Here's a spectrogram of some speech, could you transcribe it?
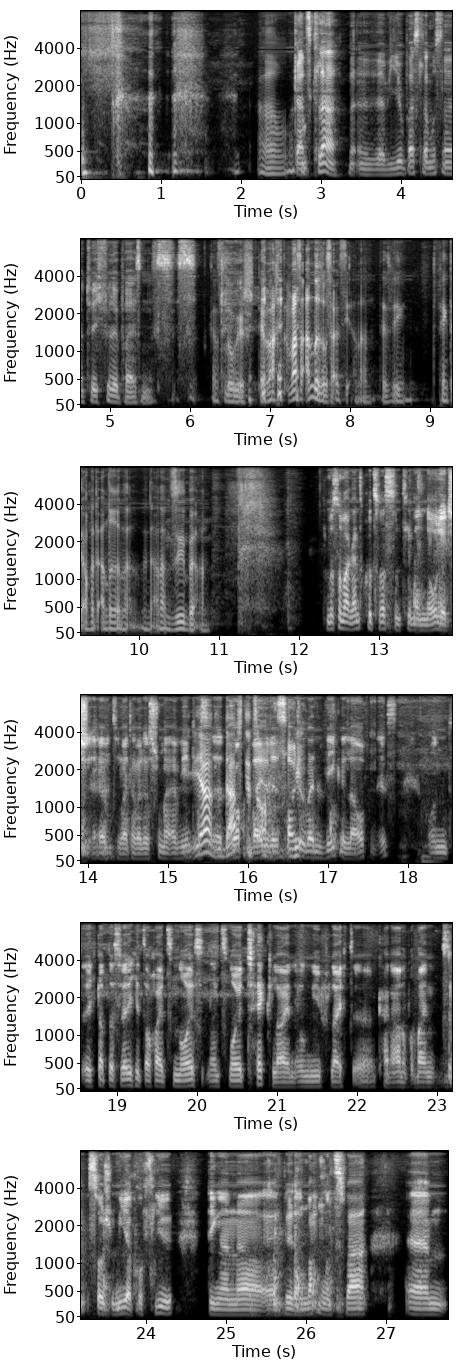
ähm, Ganz klar, der Videobastler muss dann natürlich Philipp heißen. Das ist ganz logisch. Der macht was anderes als die anderen. Deswegen fängt er auch mit, anderen, mit einer anderen Silbe an. Ich muss noch mal ganz kurz was zum Thema Knowledge äh, und so weiter, weil du das schon mal erwähnt ja, hast, du äh, darfst droppen, weil das heute über den Weg gelaufen ist. Und äh, ich glaube, das werde ich jetzt auch als neues, als neue Tagline irgendwie vielleicht, äh, keine Ahnung, bei meinen Social Media Profil Dingern, äh, Bildern machen. Und zwar ähm,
